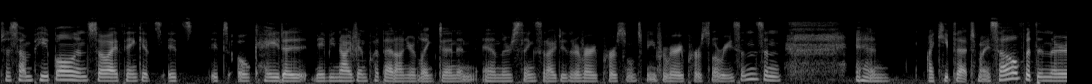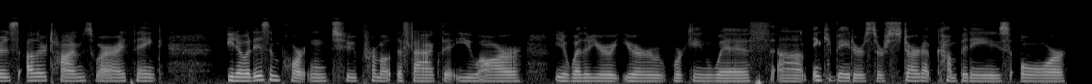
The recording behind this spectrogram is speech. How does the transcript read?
to some people, and so I think it's it's it's okay to maybe not even put that on your LinkedIn. And and there's things that I do that are very personal to me for very personal reasons, and and I keep that to myself. But then there's other times where I think you know, it is important to promote the fact that you are, you know, whether you're you're working with um, incubators or startup companies or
